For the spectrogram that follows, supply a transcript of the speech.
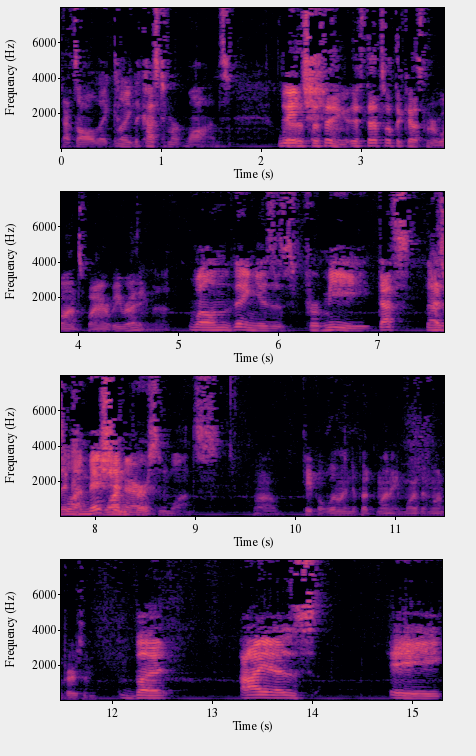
that's all like, Like- the customer wants. Yeah, Which, that's the thing. If that's what the customer wants, why aren't we writing that? well, and the thing is, is for me, that's, That's as a what commissioner. one person wants. Well, people willing to put money more than one person. But I, as a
